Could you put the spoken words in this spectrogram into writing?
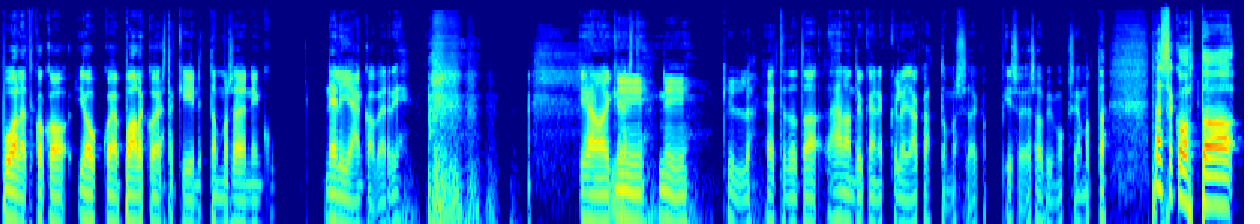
puolet koko joukkueen palkoista kiinni tommoseen niin kuin neljään kaveriin. Ihan oikeasti. Niin, niin, kyllä. Että tota, hän on tykännyt kyllä jakaa tuommoisia aika isoja sopimuksia, mutta tässä kohtaa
